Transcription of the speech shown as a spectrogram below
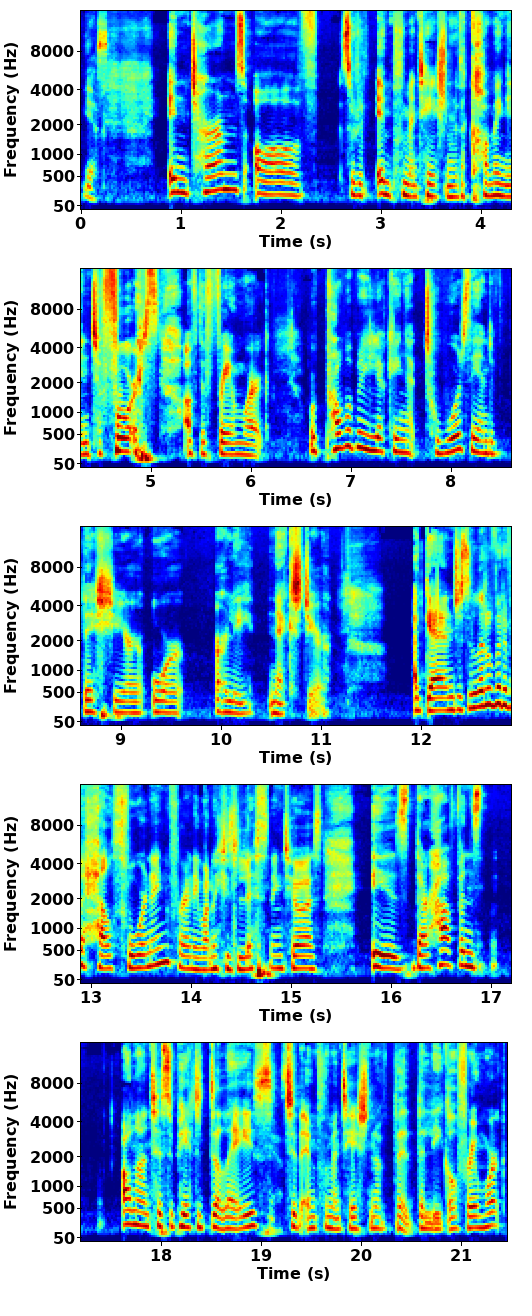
Yes. In terms of sort of implementation or the coming into force of the framework, we're probably looking at towards the end of this year or early next year. Again, just a little bit of a health warning for anyone who's listening to us is there have been unanticipated delays yes. to the implementation of the, the legal framework.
